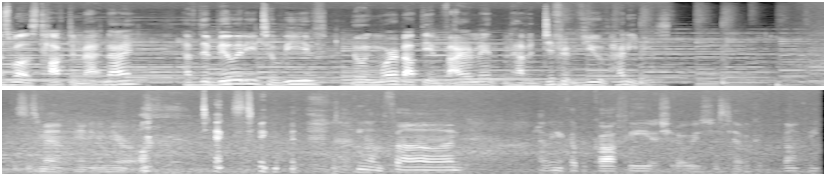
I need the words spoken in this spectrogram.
as well as talk to Matt and I, have the ability to leave knowing more about the environment and have a different view of honeybees. This is Matt painting a mural, texting, talking on the phone, having a cup of coffee. I should always just have a cup of coffee.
